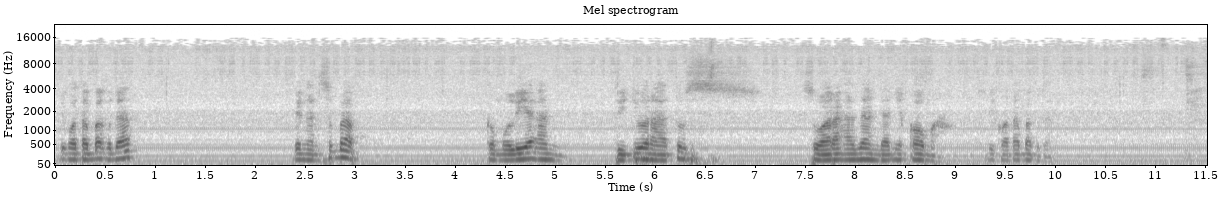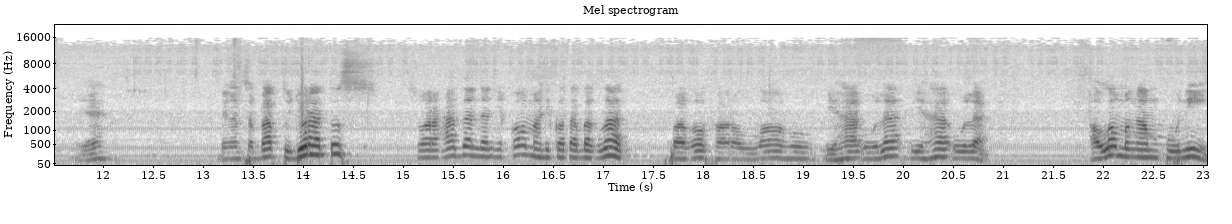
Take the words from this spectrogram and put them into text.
di kota Baghdad dengan sebab kemuliaan 700 suara azan dan iqamah di kota Baghdad. Ya dengan sebab 700 suara azan dan iqamah di kota Baghdad. Faghafarallahu bihaula bihaula Allah mengampuni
